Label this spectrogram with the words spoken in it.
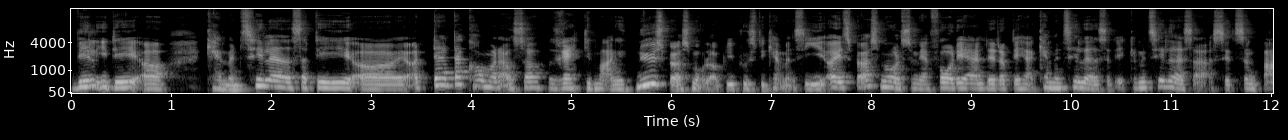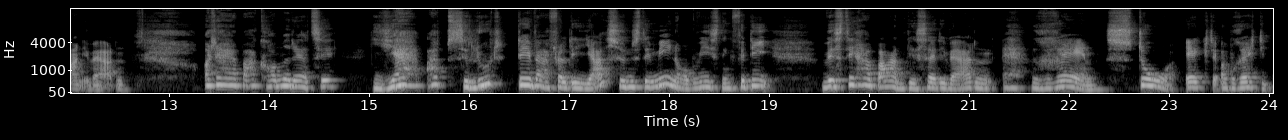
vil I det, og kan man tillade sig det, og, og der, der kommer der jo så rigtig mange nye spørgsmål op lige pludselig, kan man sige. Og et spørgsmål, som jeg får, det er netop det her, kan man tillade sig det? Kan man tillade sig at sætte sådan et barn i verden? Og der er jeg bare kommet dertil, ja, absolut. Det er i hvert fald det, jeg synes, det er min overbevisning, fordi hvis det her barn bliver sat i verden af ren, stor, ægte, oprigtig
